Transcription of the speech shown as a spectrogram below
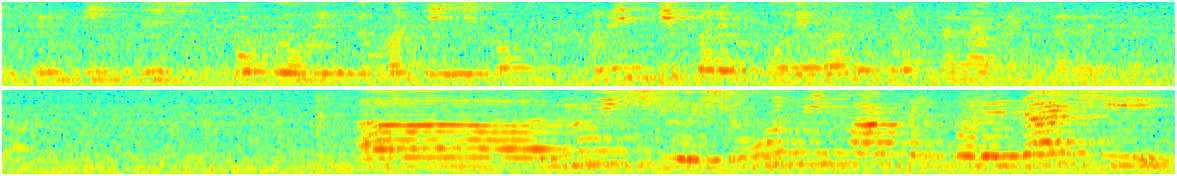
8 тисяч побили ту водичку, вони всі перехворіли, вони просто-напросто не зверталися. Ну і що? Що водний фактор передачі,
